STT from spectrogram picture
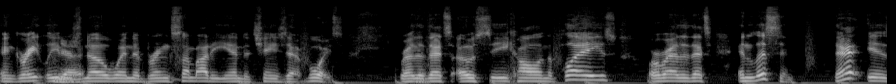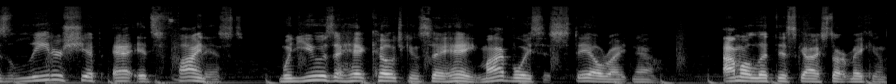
and great leaders Yeah. know when to bring somebody in to change that voice, whether Yeah. that's OC calling the plays or whether that's and listen, that is leadership at its finest. When you as a head coach can say, "Hey, my voice is stale right now. I'm gonna let this guy start making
